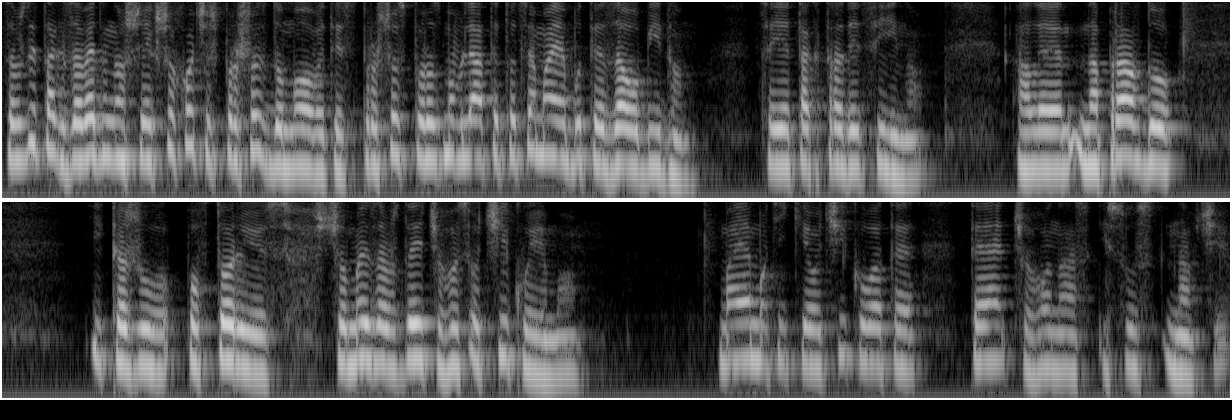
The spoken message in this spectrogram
завжди так заведено, що якщо хочеш про щось домовитись, про щось порозмовляти, то це має бути за обідом. Це є так традиційно. Але направду і кажу, повторююсь, що ми завжди чогось очікуємо. Маємо тільки очікувати те, чого нас Ісус навчив.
